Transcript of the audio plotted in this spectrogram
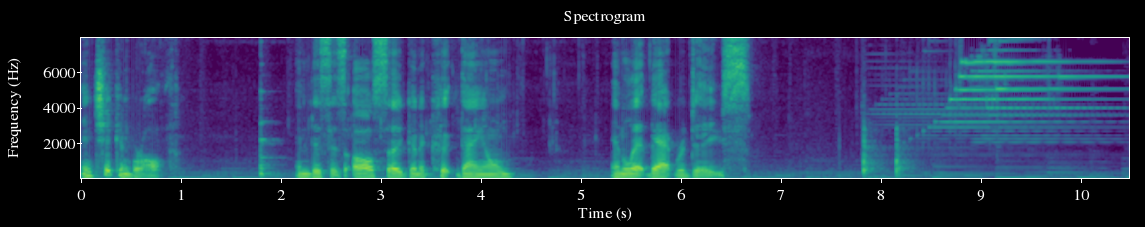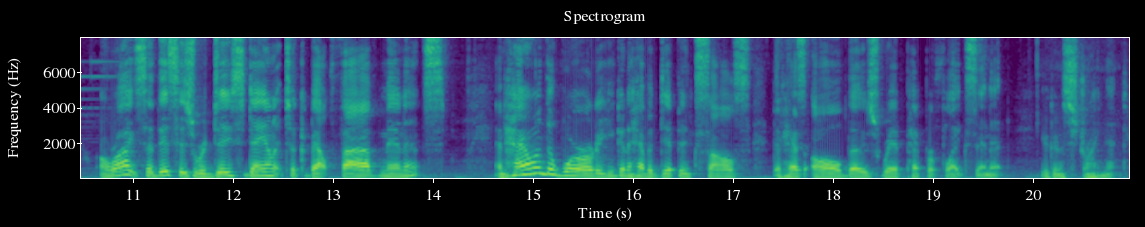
and chicken broth. And this is also gonna cook down and let that reduce. All right, so this is reduced down. It took about five minutes. And how in the world are you going to have a dipping sauce that has all those red pepper flakes in it? You're going to strain it.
